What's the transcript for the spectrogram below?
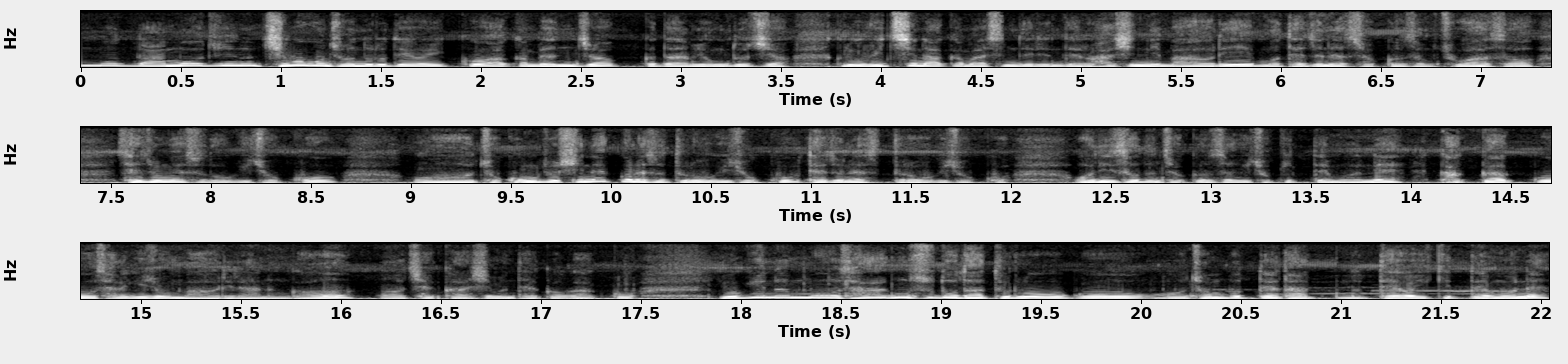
뭐 나머지는 지목은 전으로 되어 있고 아까 면적 그다음 용도 지역. 그리고 위치는 아까 말씀드린 대로 하신리 마을이 뭐 대전에서 접근성 좋아서 세종에서도 오기 좋고 어저 공조 시내권에서 들어오기 좋고 대전에서 들어오기 좋고 어디서든 접근성이 좋기 때문에 가깝고 살기 좋은 마을이라는 거 어, 체크하시면 될 것 같고 여기는 뭐 상수도 다 들어오고 어, 전봇대 다 되어 있기 때문에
